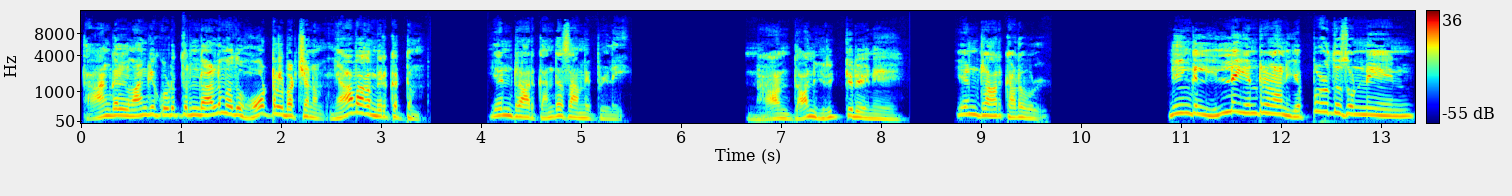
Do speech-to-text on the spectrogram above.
தாங்கள் வாங்கி கொடுத்திருந்தாலும் அது ஹோட்டல் பட்சணம் ஞாபகம் இருக்கட்டும் என்றார் கந்தசாமி பிள்ளை. நான் தான் இருக்கிறேனே. என்றார் கடவுள். நீங்கள் இல்லை என்று நான் எப்பொழுது சொன்னேன்?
